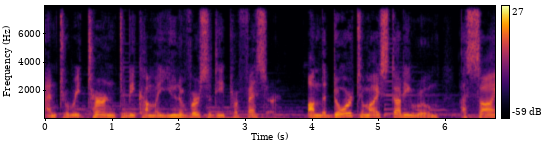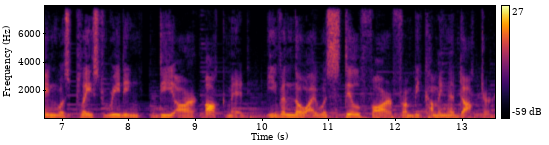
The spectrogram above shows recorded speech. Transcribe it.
and to return to become a university professor. On the door to my study room, a sign was placed reading, Dr. Ahmed, even though I was still far from becoming a doctor.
